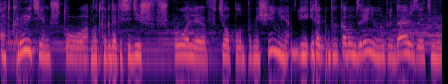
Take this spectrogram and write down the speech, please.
открытием, что вот когда ты сидишь в школе, в теплом помещении, и, и так боковым зрением наблюдаешь за этими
